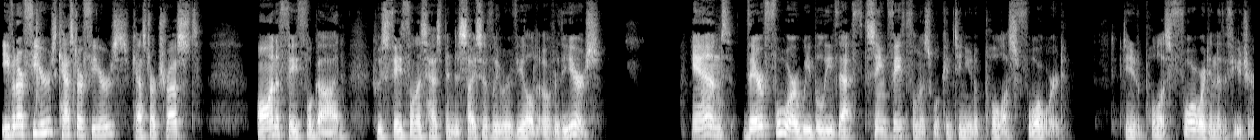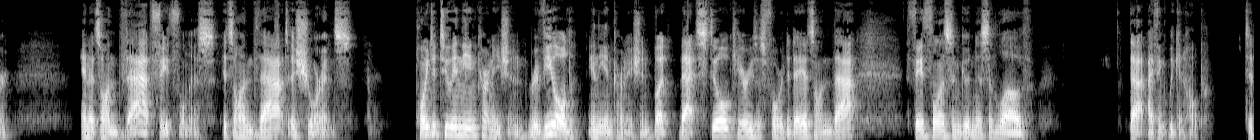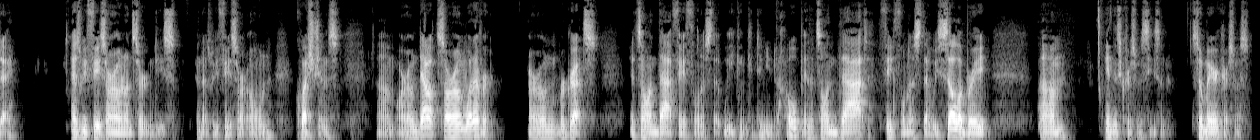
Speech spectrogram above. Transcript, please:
even our fears, cast our fears, cast our trust on a faithful God whose faithfulness has been decisively revealed over the years. And therefore, we believe that same faithfulness will continue to pull us forward, to continue to pull us forward into the future. And it's on that faithfulness, it's on that assurance, pointed to in the incarnation, revealed in the incarnation, but that still carries us forward today. It's on that faithfulness and goodness and love that I think we can hope today as we face our own uncertainties and as we face our own questions, um, our own doubts, our own whatever, our own regrets. It's on that faithfulness that we can continue to hope, and it's on that faithfulness that we celebrate um, in this Christmas season. So, Merry Christmas.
